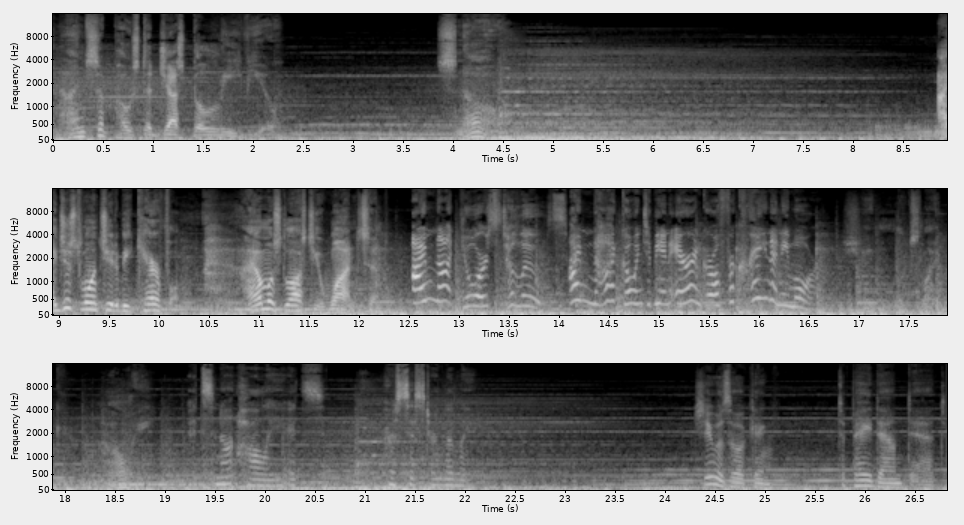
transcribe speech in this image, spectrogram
And I'm supposed to just believe you. Snow. I just want you to be careful. I almost lost you once, and I'm not yours to lose. I'm not going to be an errand girl for Crane anymore. she looks like Holly. It's not Holly, it's her sister Lily. She was hooking to pay down debt.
